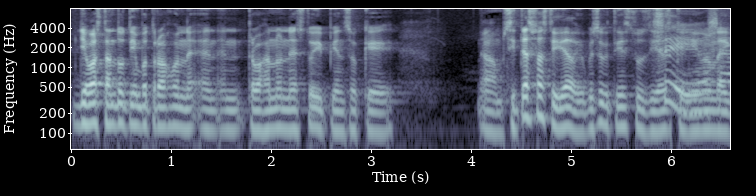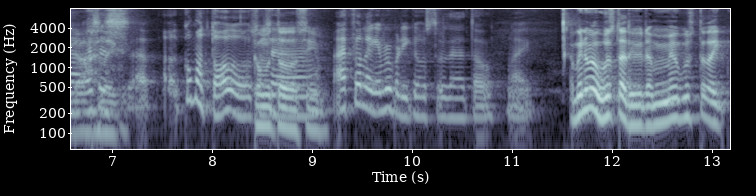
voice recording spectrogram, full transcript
llevas tanto tiempo trabajo en, en- en- trabajando en esto y pienso que um, si te has fastidiado. Yo pienso que tienes tus días Sí, que, you o know, sea, like, a ah, veces, like- ah, como todos. o Como sea, todos, sí. I feel like everybody goes through that, though. Like, A mí no me gusta, dude. A mí me gusta, like...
